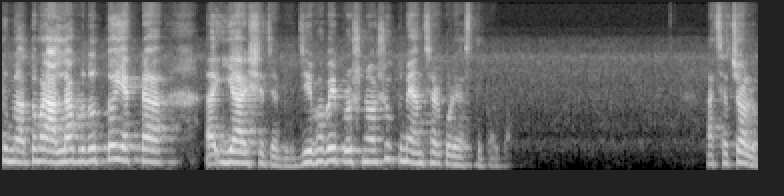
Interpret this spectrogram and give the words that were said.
তুমি, তোমার আল্লাহ প্রদত্তই একটা ইয়া এসে যাবে। যেভাবেই প্রশ্ন আসুক, তুমি অ্যান্সার করে আসতে পারবা। আচ্ছা চলো।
